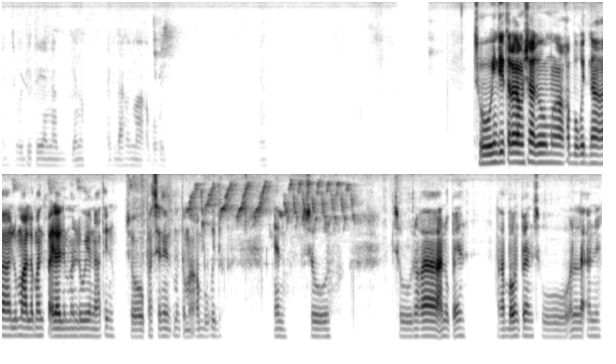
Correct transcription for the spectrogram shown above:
Yan, so dito yan nag ano, nagdahon mga kabukid. Yan. So hindi talaga masyado mga kabukid na lumalaman pa ilalim ng luya natin. So pansinin mo ito mga kabukid. Yan. So so naka ano pa yan. Nakabaon pa yan. So la- ano,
